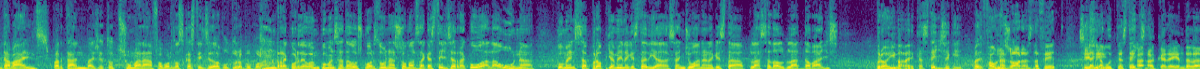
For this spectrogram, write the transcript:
de Valls. Per tant, vaja, tot sumarà a favor dels castells i de la cultura popular. Recordeu, hem començat a dos quarts d'una, som els de Castells de Racó a la una. Comença pròpiament aquesta diada de Sant Joan en aquesta plaça del Blat de Valls, però hi va haver castells aquí. Fa unes hores, de fet, sí, ja hi ha hagut castells. El, el que dèiem de la,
